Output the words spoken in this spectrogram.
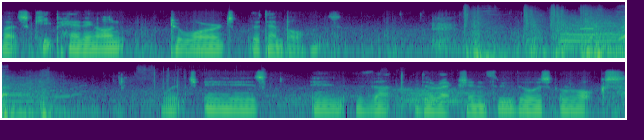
let's keep heading on towards the temple. Which is in that direction, through those rocks.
